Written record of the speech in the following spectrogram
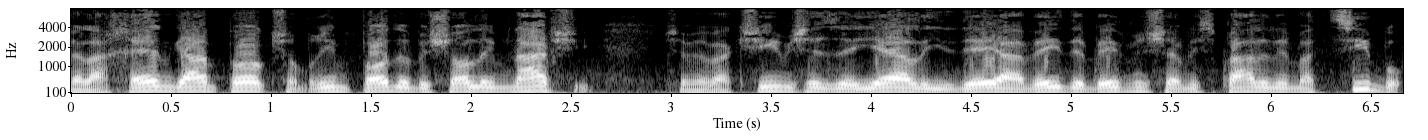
ולכן גם פה, כשאומרים פודו בשולם נפשי, שמבקשים שזה יהיה על ידי אביידה באופן של מספר עם הציבור,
